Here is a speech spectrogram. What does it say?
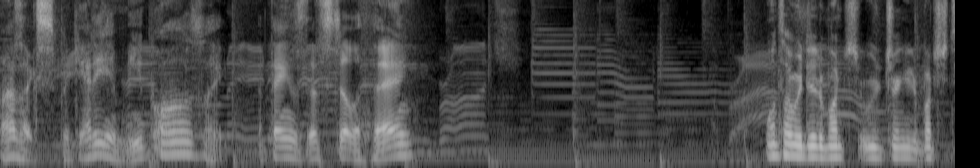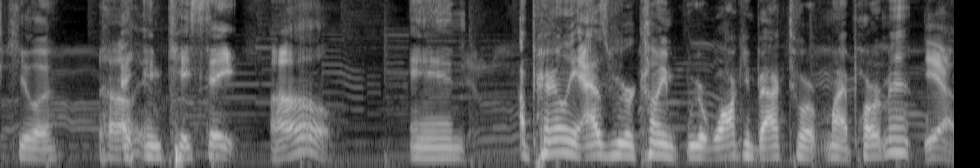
I was like spaghetti and meatballs. Like things that's still a thing. One time we did a bunch. We were drinking a bunch of tequila Oh, at- in K State, Oh, and apparently, as we were coming, we were walking back to our, my apartment. yeah.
